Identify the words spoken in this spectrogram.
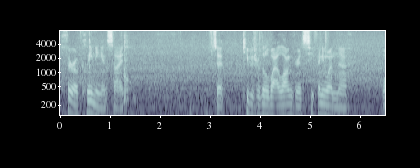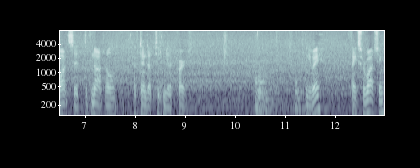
thorough cleaning inside. have to keep it for a little while longer and see if anyone uh, wants it. If not, I'll have to end up taking it apart. Anyway, thanks for watching.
